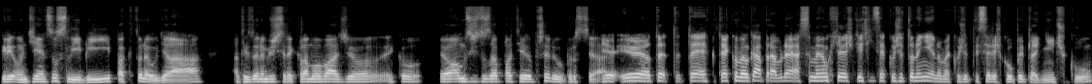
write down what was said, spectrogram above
kdy on ti něco slíbí, pak to neudělá a ty to nemůžeš reklamovat, že jo, jako, jo, a musíš to zaplatit dopředu prostě. Jo, jo, jo to, to, to, je, to, je, jako velká pravda, já jsem jenom chtěl ještě říct, jako, že to není jenom jako, že ty si jdeš koupit ledničku,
